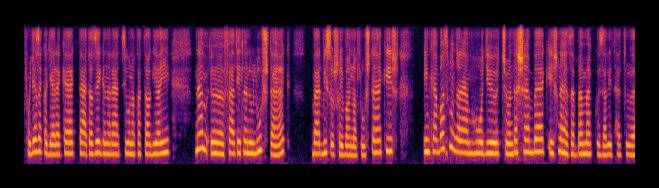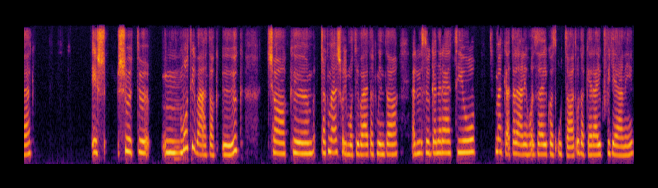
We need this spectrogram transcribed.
hogy ezek a gyerekek, tehát az generációnak a tagjai nem feltétlenül lusták, bár biztos, hogy vannak lusták is, inkább azt mondanám, hogy csöndesebbek és nehezebben megközelíthetőek, és sőt, motiváltak ők, csak, csak máshogy motiváltak, mint az előző generáció, meg kell találni hozzájuk az utat, oda kell rájuk figyelni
